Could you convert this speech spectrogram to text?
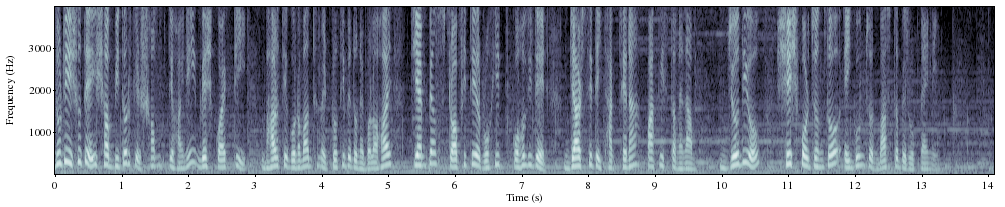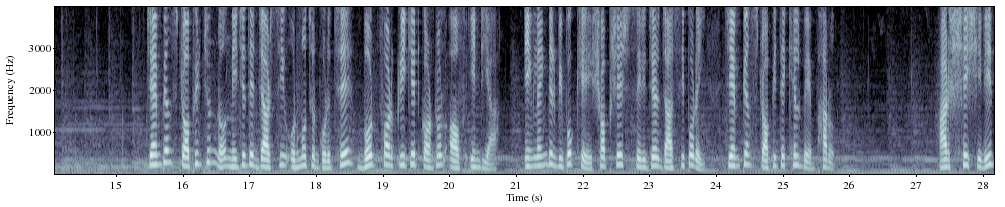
দুটি ইস্যুতেই সব বিতর্কের সমাপ্তি হয়নি বেশ কয়েকটি ভারতীয় গণমাধ্যমের প্রতিবেদনে বলা হয়, চ্যাম্পিয়ন্স ট্রফিতে রোহিত কোহলিদের জার্সিতেই থাকছে না পাকিস্তানের নাম। যদিও শেষ পর্যন্ত এই গুঞ্জন বাস্তবে রূপ নেয়নি। চ্যাম্পিয়ন্স ট্রফির জন্য নিজেদের জার্সি উন্মোচন করেছে board for cricket control of India. ইংল্যান্ডের বিপক্ষে সবশেষ সিরিজের জার্সি পরেই চ্যাম্পিয়ন্স ট্রফিতে খেলবে ভারত। আর সেই সিরিজ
